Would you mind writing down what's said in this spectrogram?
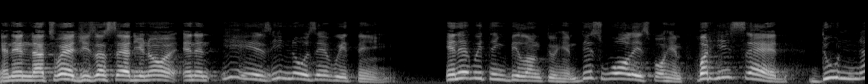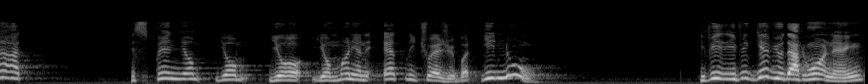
And then that's where Jesus said, you know, and then he is, he knows everything. And everything belongs to him. This world is for him. But he said, do not spend your, your, your, your money on earthly treasure. But he knew. If he, if he gave you that warning,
